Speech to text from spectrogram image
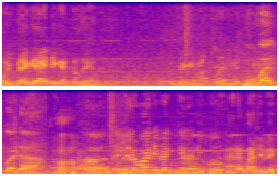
ওই ব্যাগে আইডি কার্ডটা দেখেন মোবাইল কয়টা আরে মানি ব্যাগ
